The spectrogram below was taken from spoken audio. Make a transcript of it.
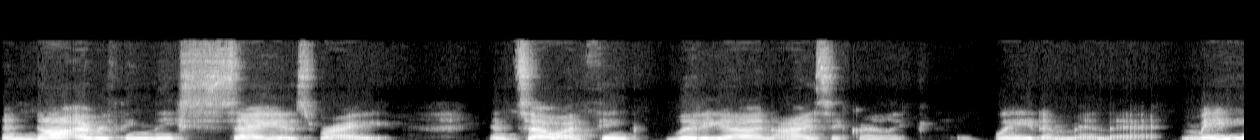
and not everything they say is right. And so I think Lydia and Isaac are like, wait a minute, maybe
